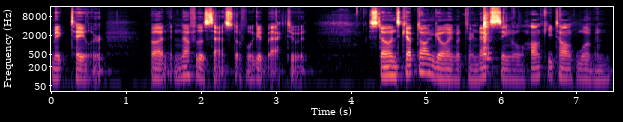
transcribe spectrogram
Mick Taylor. But enough of the sad stuff, we'll get back to it. Stones kept on going with their next single, Honky Tonk Woman,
